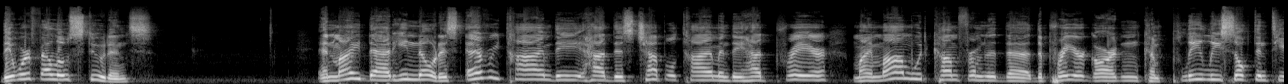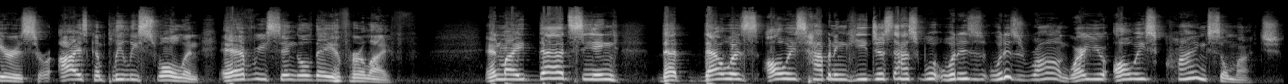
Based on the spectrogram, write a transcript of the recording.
They were fellow students. And my dad, he noticed every time they had this chapel time and they had prayer, my mom would come from the, the, the, prayer garden completely soaked in tears, her eyes completely swollen every single day of her life. And my dad, seeing that that was always happening. He just asked what, what is what is wrong? Why are you always crying so much?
